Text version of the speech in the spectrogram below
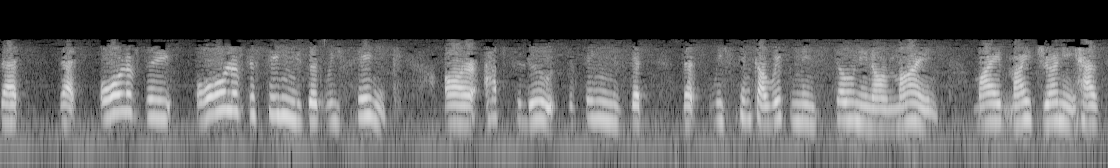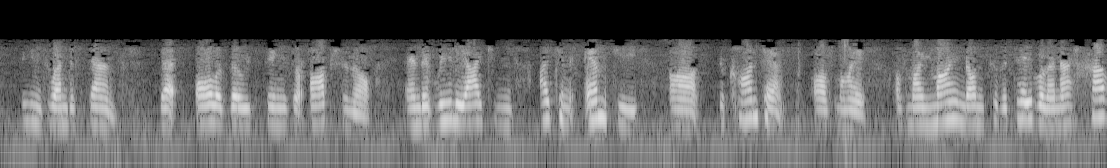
that that all of the all of the things that we think are absolute, the things that that we think are written in stone in our mind. My my journey has been to understand that all of those things are optional, and that really I can I can empty uh, the contents of my of my mind onto the table, and I have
